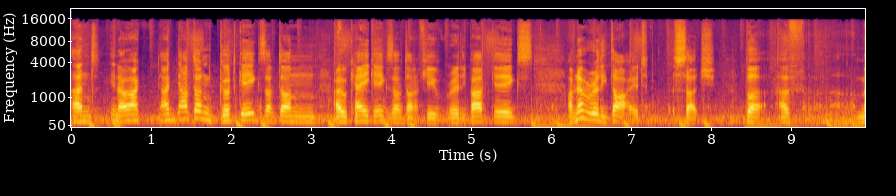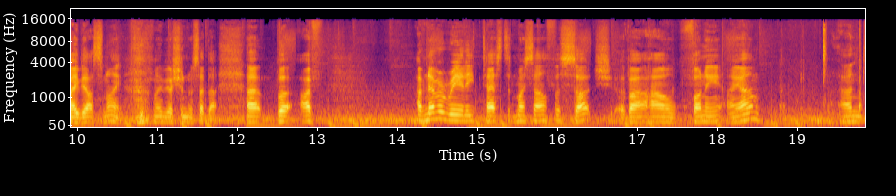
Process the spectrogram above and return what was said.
And you know, I, I, have done good gigs, I've done okay gigs, I've done a few really bad gigs. I've never really died as such, but I've maybe that's tonight. maybe I shouldn't have said that. Uh, but I've I've never really tested myself as such about how funny I am, and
